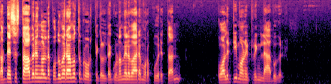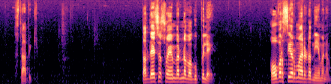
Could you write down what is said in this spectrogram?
തദ്ദേശ സ്ഥാപനങ്ങളുടെ പൊതുമരാമത്ത് പ്രവൃത്തികളുടെ ഗുണനിലവാരം ഉറപ്പുവരുത്താൻ ക്വാളിറ്റി മോണിറ്ററിംഗ് ലാബുകൾ സ്ഥാപിക്കും. തദ്ദേശ സ്വയംഭരണ വകുപ്പിലെ ഓവർസിയർമാരുടെ നിയമനം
